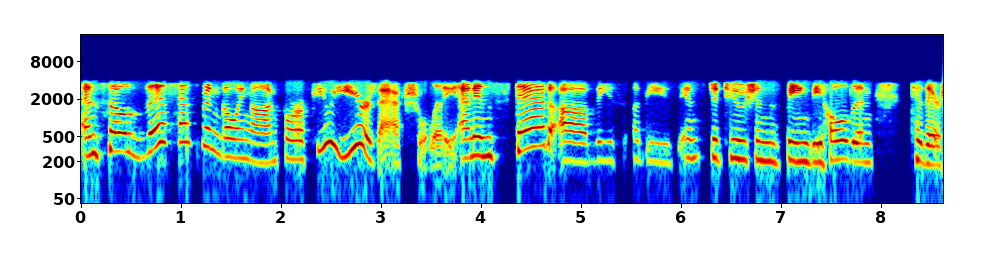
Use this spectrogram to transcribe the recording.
And so this has been going on for a few years actually. And instead of these uh, these institutions being beholden to their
